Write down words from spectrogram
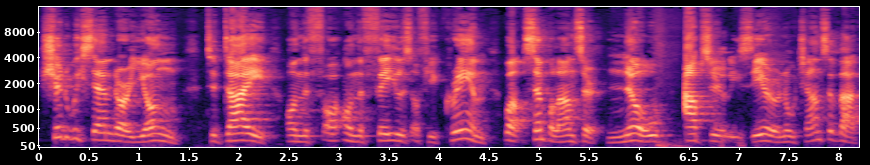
Should we send our young to die on the on the fields of Ukraine? Well, simple answer: no, absolutely zero, no chance of that.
